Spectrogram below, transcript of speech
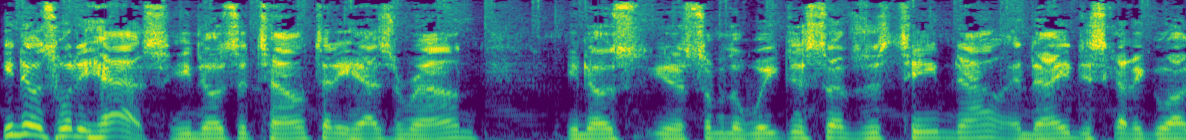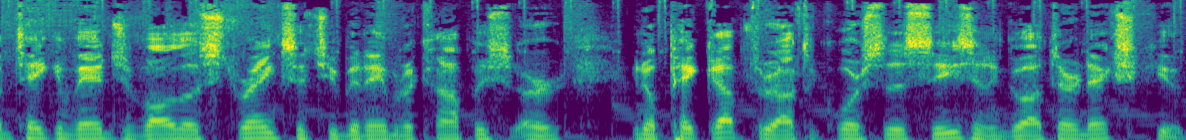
he knows what he has. He knows the talent that he has around. He knows you know some of the weakness of this team now, and now you just got to go out and take advantage of all those strengths that you've been able to accomplish or you know pick up throughout the course of the season and go out there and execute.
